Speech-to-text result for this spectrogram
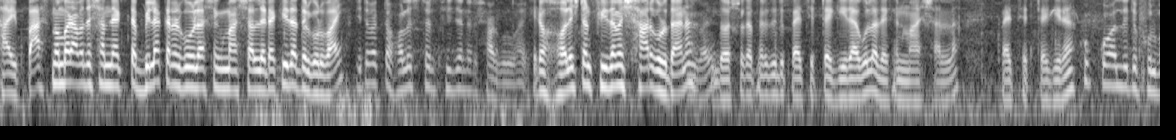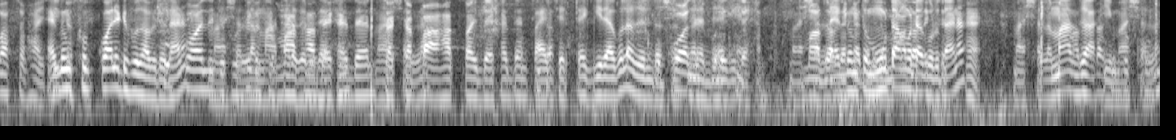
ভাই পাঁচ নম্বরে আমাদের সামনে একটা ব্ল্যাক কালার গরু আসছে মার্শাল এটা কি জাতের গরু ভাই? এটা একটা হলস্টাইন ফিজেনের সার গরু ভাই। এটা হলিস্টান ফ্রিজামের সার গরু তাই না? দর্শক আপনারা যদি প্যাচেরটা গিরাগুলো দেখেন মার্শাল্লাহ প্যাচেরটা গিরা। খুব কোয়ালিটি ফুল বাচ্চা ভাই একদম? খুব কোয়ালিটিফুল হবে তো তাই না? কোয়ালিটি ফুল মাথাটা মাথা দেখাই দেন চারটা পা হাত পায়ে দেখাই দেন? প্যাচেরটা গিরাগুলো যদি দর্শক আপনারা ফুল দেখেন। মাশাআল্লাহ, একদম তো মোটা মোটা গরু তাই না? হ্যাঁ। মাশাআল্লাহ মাজা কি মাশাআল্লাহ।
